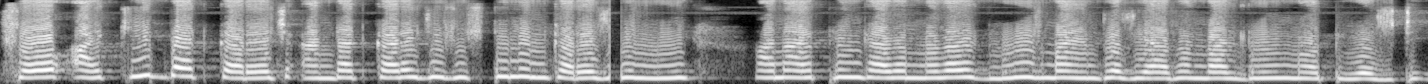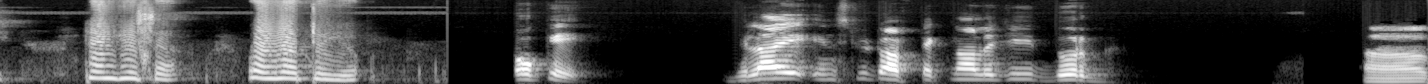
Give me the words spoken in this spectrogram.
So I keep that courage, and that courage is still encouraging me, and I think I will never lose my enthusiasm while doing my PhD. Thank you, sir. Over to you. Okay. Bhilai Institute of Technology, Durg. Uh,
